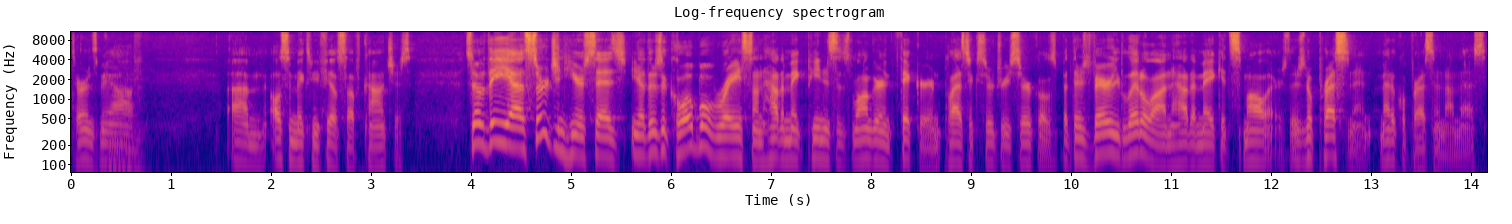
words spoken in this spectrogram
Turns me off. Um, also makes me feel self conscious. So the uh, surgeon here says, you know, there's a global race on how to make penises longer and thicker in plastic surgery circles, but there's very little on how to make it smaller. There's no precedent, medical precedent on this.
